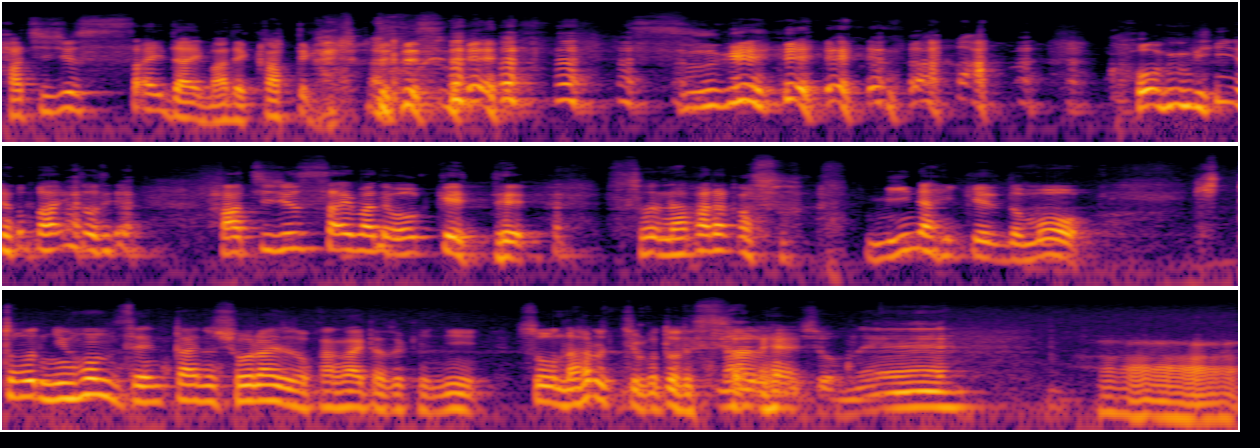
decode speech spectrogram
80歳代までかって書いてあってですね。すげえな。コンビニのバイトで80歳まで OK ってそれなかなか見ないけれども。きっと日本全体の将来像を考えた時にそうなるっていうことですよね。でしょうね。考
